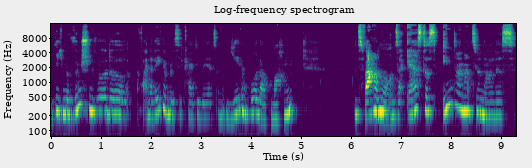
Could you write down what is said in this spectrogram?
wie ich mir wünschen würde, für eine Regelmäßigkeit, die wir jetzt in jedem Urlaub machen. Und zwar haben wir unser erstes internationales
